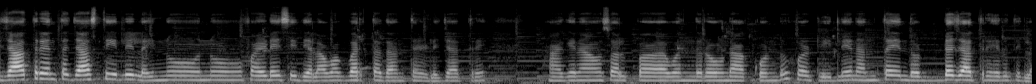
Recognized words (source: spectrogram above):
ಜಾತ್ರೆ ಅಂತ ಜಾಸ್ತಿ ಇರಲಿಲ್ಲ. ಇನ್ನೂ ಇನ್ನೂ ಫೈವ್ ಡೇಸ್ ಇದೆಯಲ್ಲ, ಅವಾಗ ಬರ್ತದ ಅಂತ ಹೇಳಿ ಜಾತ್ರೆ. ಹಾಗೆ ನಾವು ಸ್ವಲ್ಪ ಒಂದು ರೌಂಡ್ ಹಾಕ್ಕೊಂಡು ಹೊರಟ್ವಿ. ಇಲ್ಲೇನಂತ ಏನು ದೊಡ್ಡ ಜಾತ್ರೆ ಇರೋದಿಲ್ಲ.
